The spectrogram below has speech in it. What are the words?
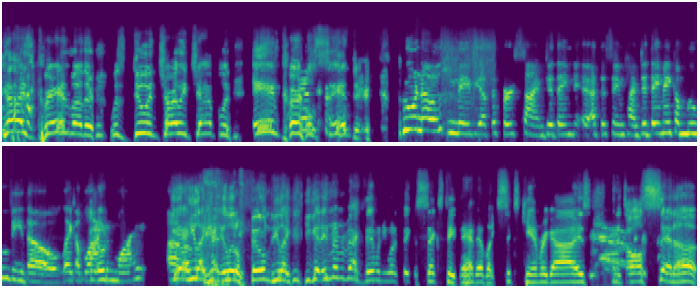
guy's grandmother was doing Charlie Chaplin and Colonel Sanders. Who knows? Maybe at the first time, did they? At the same time, did they make a movie though, like a black and white? Yeah, Oh, he like had a little filmed. He like you get. Remember back then when you want to take a sex tape, they had to have like six camera guys, and it's all set up,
